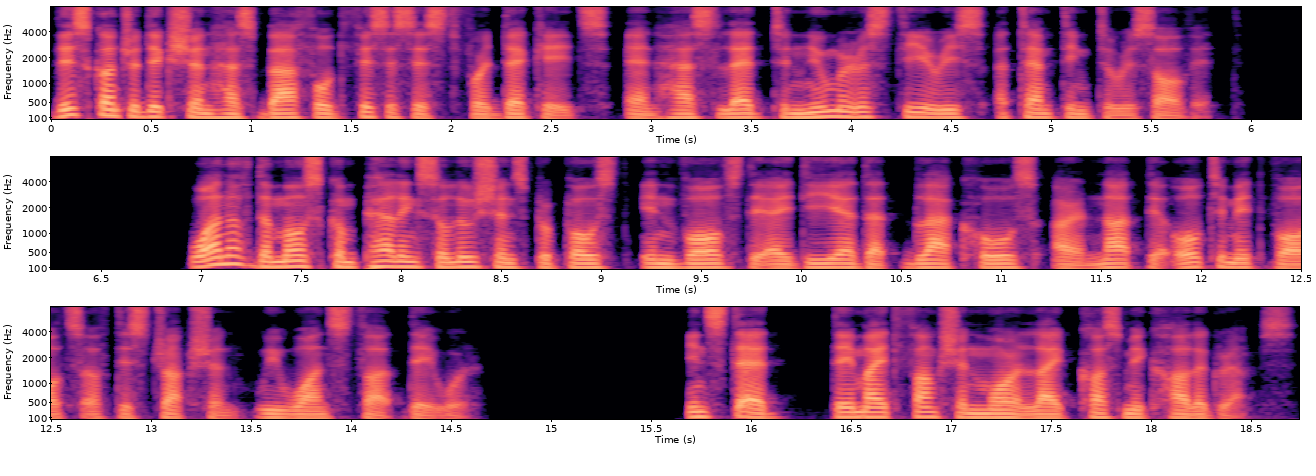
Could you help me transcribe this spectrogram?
This contradiction has baffled physicists for decades and has led to numerous theories attempting to resolve it. One of the most compelling solutions proposed involves the idea that black holes are not the ultimate vaults of destruction we once thought they were. Instead, they might function more like cosmic holograms.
